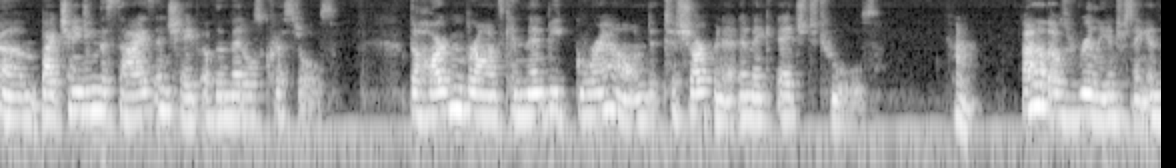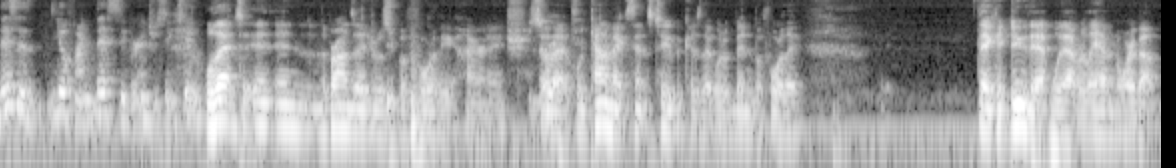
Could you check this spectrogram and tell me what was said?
Um, by changing the size and shape of the metal's crystals. The hardened bronze can then be ground to sharpen it and make edged tools. Hmm. I thought that was really interesting, and this is you'll find this super interesting too. Well, that's in, in the Bronze Age was before the Iron Age, so Correct. that would kind of make sense too, because that would have been before they they could do that without really having to worry about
